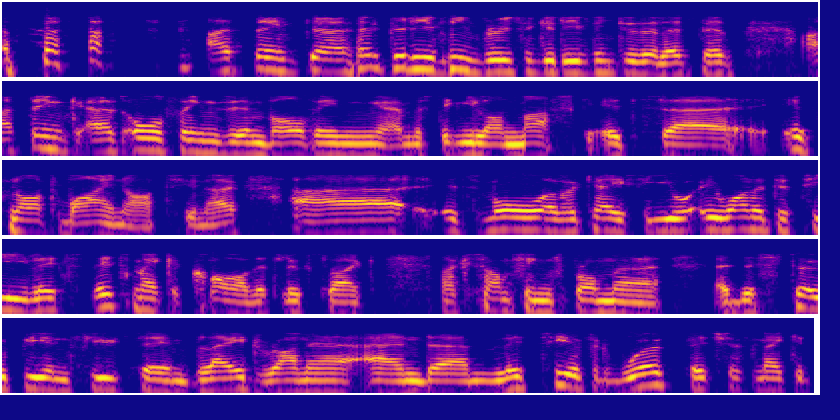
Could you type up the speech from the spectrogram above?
I think, uh, good evening, Bruce, and good evening to the listeners. I think, as all things involving uh, Mr. Elon Musk, it's uh, it's not why not, you know. Uh, it's more of a case he, he wanted to see let's let's make a car that looks like like something from a, a dystopian future in Blade Runner, and um, let's see if it works. Let's just make it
